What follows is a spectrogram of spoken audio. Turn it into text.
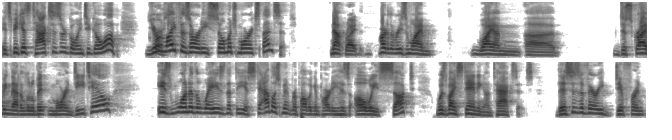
it's because taxes are going to go up your life is already so much more expensive now Right. part of the reason why i'm why i'm uh describing that a little bit more in detail is one of the ways that the establishment republican party has always sucked was by standing on taxes. This is a very different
